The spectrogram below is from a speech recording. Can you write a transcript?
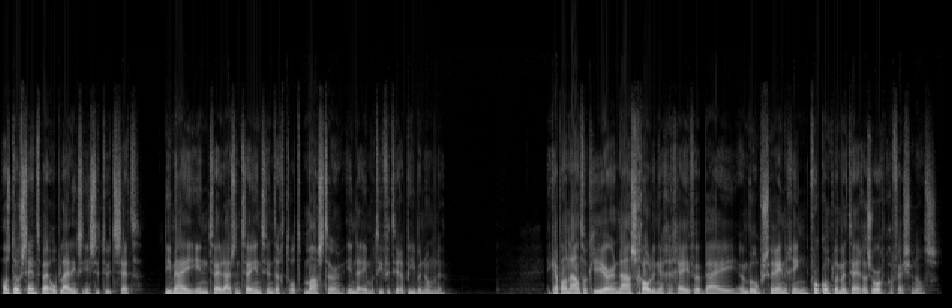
als docent bij opleidingsinstituut Z, die mij in 2022 tot master in de emotieve therapie benoemde. Ik heb al een aantal keer nascholingen gegeven bij een beroepsvereniging voor complementaire zorgprofessionals.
